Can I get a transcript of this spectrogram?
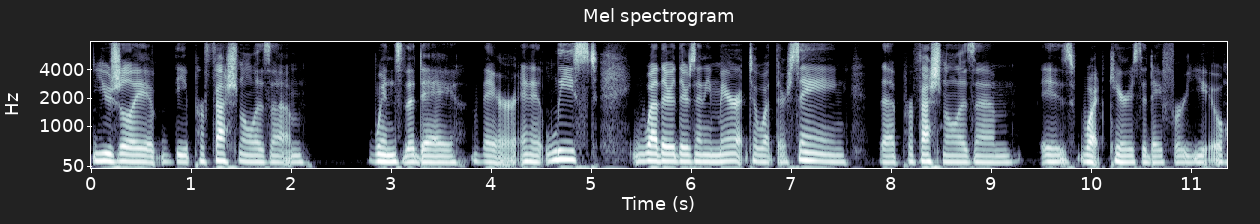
Usually the professionalism wins the day there. And at least whether there's any merit to what they're saying, the professionalism is what carries the day for you.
